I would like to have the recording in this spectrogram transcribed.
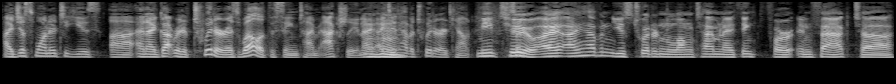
I just wanted to use, uh, and I got rid of Twitter as well at the same time, actually. And I, I did have a Twitter account. Me too. I, I haven't used Twitter in a long time, and I think for in fact, uh,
